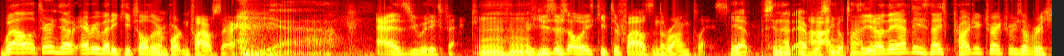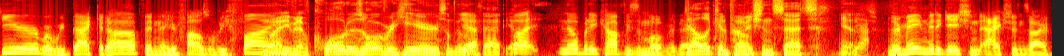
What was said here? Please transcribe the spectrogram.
Well, it turns out everybody keeps all their important files there, Yeah. as you would expect. Mm-hmm. You know, users always keep their files in the wrong place. Yeah, I've seen that every Uh, single time. So, you know, they have these nice project directories over here where we back it up and uh, your files will be fine. Might even have quotas over here, something yeah, like that. Yeah. But nobody copies them over there. Delicate permission set. Yeah. yeah. Their main mitigation actions are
